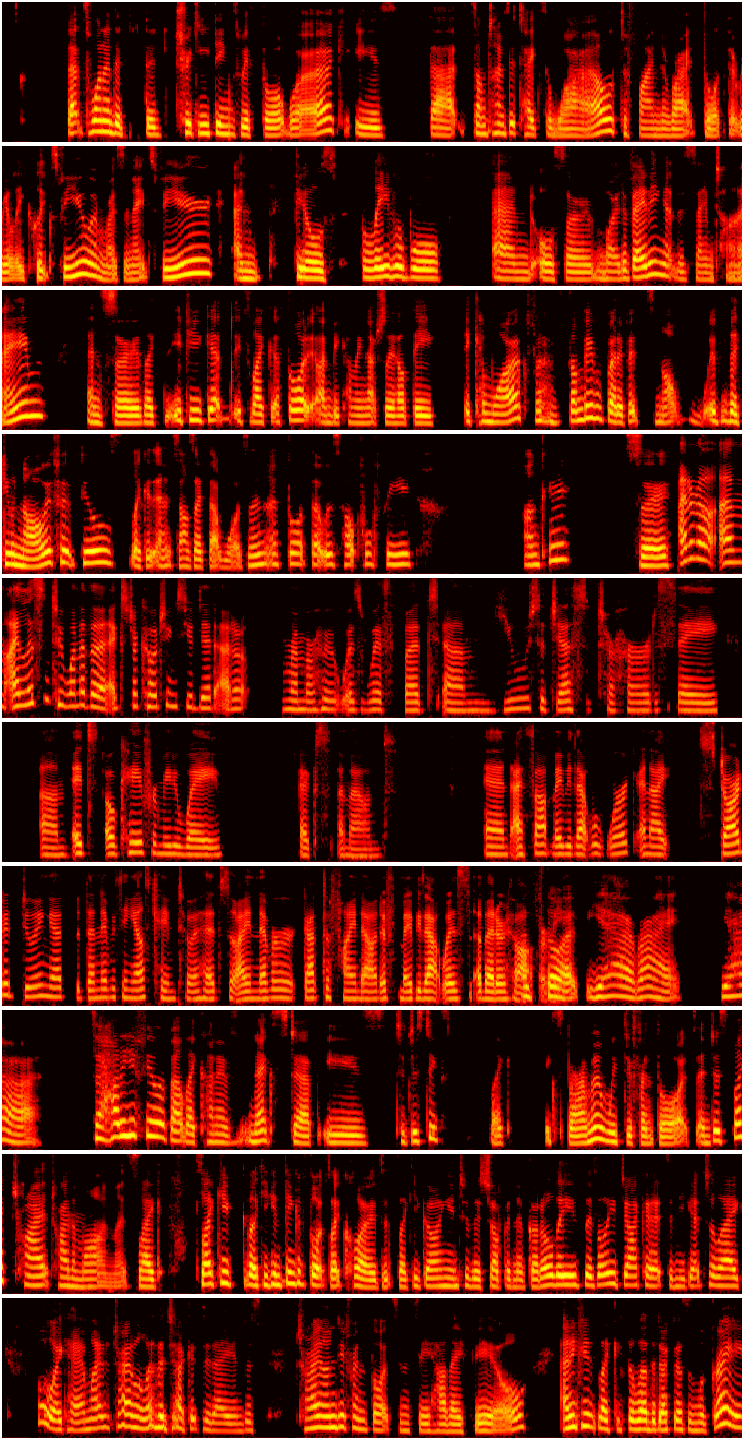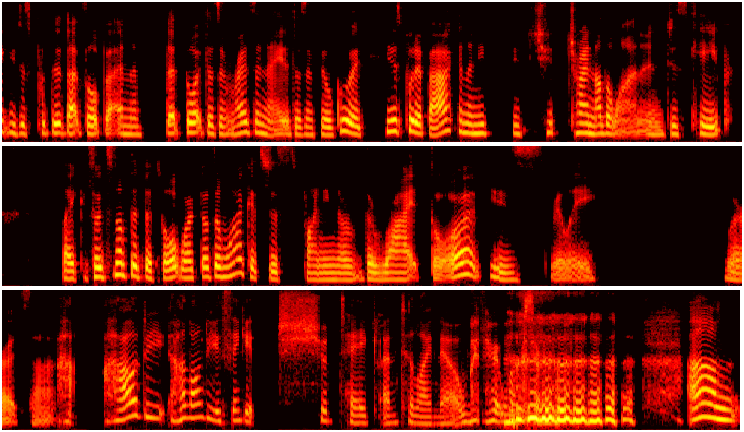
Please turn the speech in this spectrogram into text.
that's one of the the tricky things with thought work is that sometimes it takes a while to find the right thought that really clicks for you and resonates for you and feels believable and also motivating at the same time. And so like if you get if like a thought I'm becoming naturally healthy it can work for some people but if it's not if, like you'll know if it feels like and it sounds like that wasn't a thought that was helpful for you okay so i don't know um i listened to one of the extra coachings you did i don't remember who it was with but um you suggested to her to say um it's okay for me to weigh x amount and i thought maybe that would work and i started doing it, but then everything else came to a head. So I never got to find out if maybe that was a better thought for thought. me. Yeah, right. Yeah. So how do you feel about like kind of next step is to just ex- like experiment with different thoughts and just like try it, try them mm-hmm. on. It's like it's like you like you can think of thoughts like clothes. It's like you're going into the shop and they've got all these, there's all these jackets, and you get to like, oh, okay, I might try on a leather jacket today and just try on different thoughts and see how they feel and if you like, if the leather jacket doesn't look great, you just put the, that thought back, and the, that thought doesn't resonate, it doesn't feel good. You just put it back, and then you, you try another one, and just keep like. So it's not that the thought work doesn't work; it's just finding the the right thought is really where it's at. How, how do you? How long do you think it should take until I know whether it works or not? um,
